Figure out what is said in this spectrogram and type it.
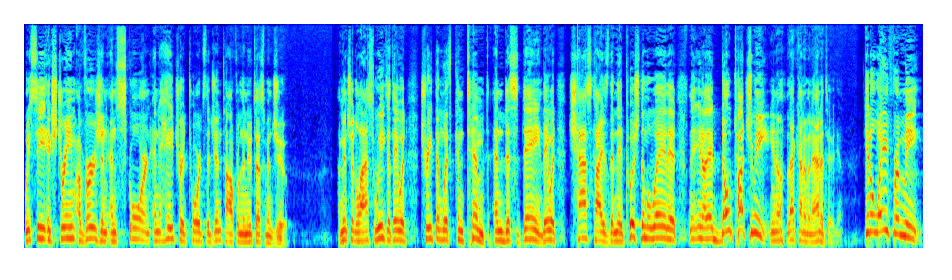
We see extreme aversion and scorn and hatred towards the Gentile from the New Testament Jew. I mentioned last week that they would treat them with contempt and disdain. They would chastise them. They'd push them away. They'd, you know, they'd, don't touch me, you know, that kind of an attitude. You know. Get away from me.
